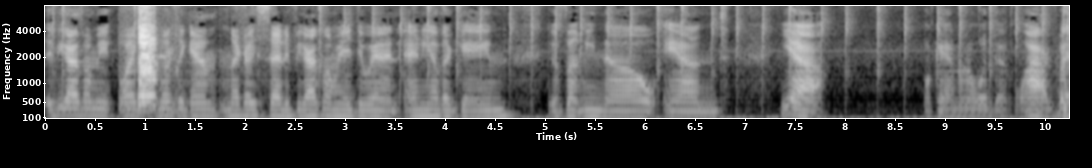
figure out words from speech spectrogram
If you guys want me, like once again, like I said, if you guys want me to do it in any other game, just let me know. And yeah, okay, I don't know what that lag, but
